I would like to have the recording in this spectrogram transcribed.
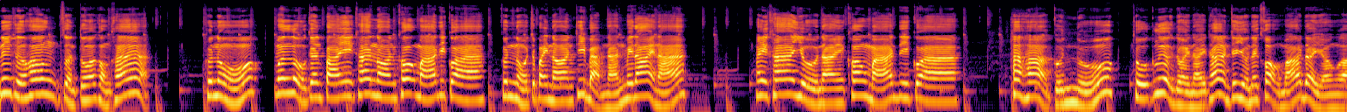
นี่คือห้องส่วนตัวของข้าคุณหนูมันหรูเกินไปข้านอนคอกหมาดีกว่า คุณหนูจะไปนอนที่แบบนั้นไม่ได้นะ ให้ข้าอยู่ในคอกหมาดีกว่า ฮ่าฮ่าคุณหนู ถูกเลือกโดยนายท่านจะอยู่ในคอกหมาได้อย่างไร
